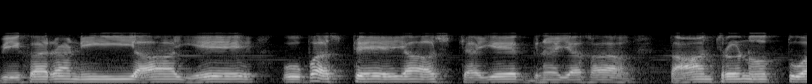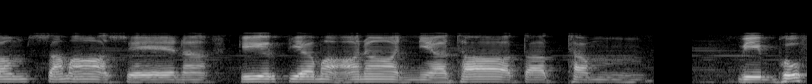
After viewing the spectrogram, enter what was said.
विहरणीया ये उपस्थेयाश्च यज्ञयः तान् शृणुत्वं समासेन कीर्त्यमानान्यथा तत्थम् विभुः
